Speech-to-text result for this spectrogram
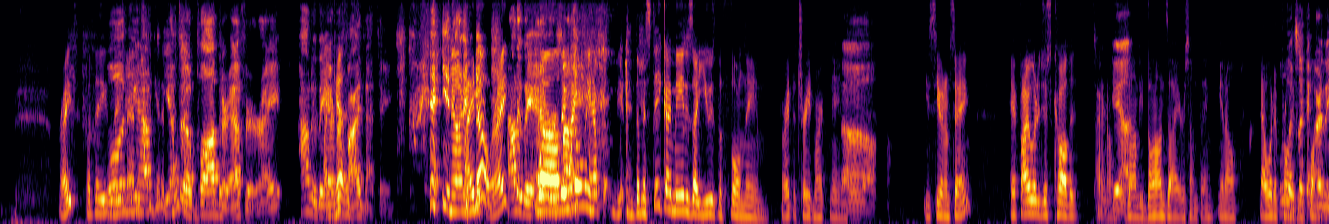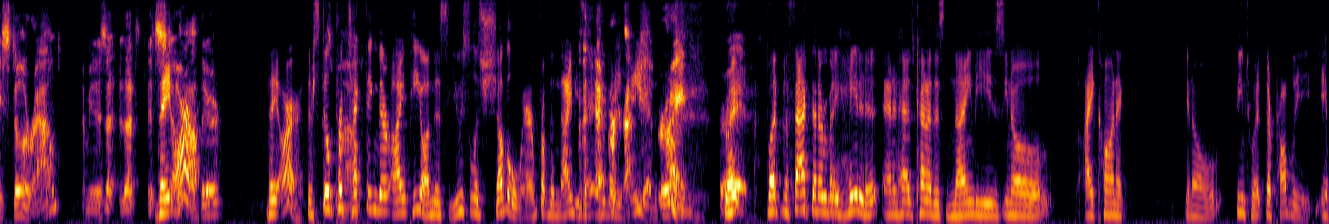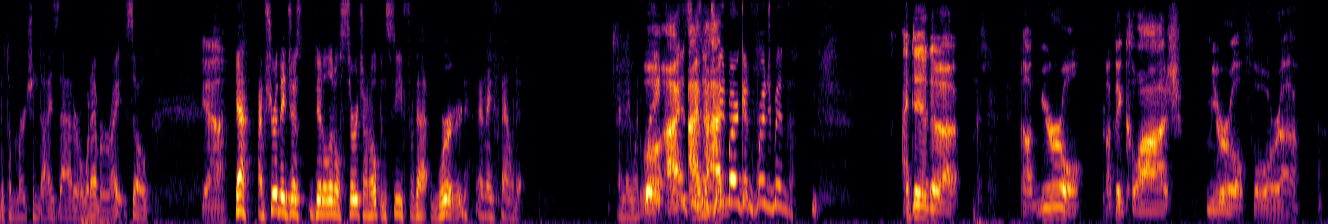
right? But they, they Well, managed you to have get it you have to down. applaud their effort, right? How did they I ever guess. find that thing? you know what I I mean? know, right? How did they well, ever they would only have to. The, the mistake I made is I used the full name, right? The trademark name. Oh, You see what I'm saying? If I would have just called it, I don't know, Yeah. zombie bonsai or something, you know, that would have well, probably been like, fun. are they still around? I mean, is that that's it's They still are. out there? They are. They're still Wow. protecting their IP on this useless shovelware from the 90s that everybody Right, hated. Right. Right? Right. But the fact that everybody hated it and it has kind of this 90s, you know, iconic, you know, theme to it, they're probably able to merchandise that or whatever, right? So, Yeah. yeah, I'm sure they just did a little search on OpenSea for that word and they found it. And they went, Well, wait, I- this I've is a had- trademark infringement. I did a, a mural, a big collage mural for uh,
